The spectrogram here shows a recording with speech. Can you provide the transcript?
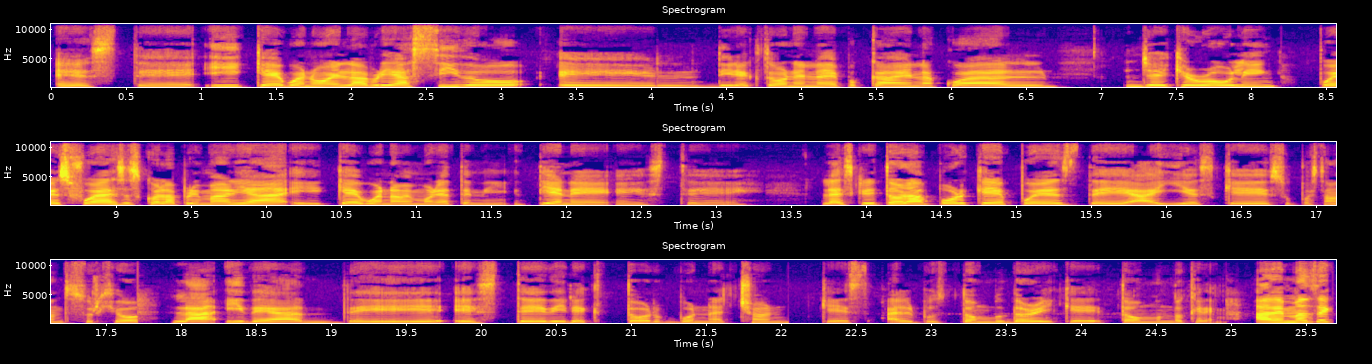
Este, y que bueno, él habría sido el director en la época en la cual J.K. Rowling pues fue a esa escuela primaria y qué buena memoria tiene este la escritora porque pues de ahí es que supuestamente surgió la idea de este director bonachón que es Albus Dumbledore y que todo el mundo queremos. Además de,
